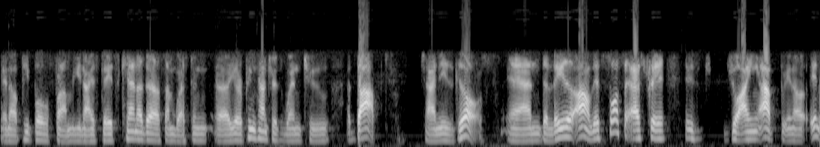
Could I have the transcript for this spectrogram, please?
you know people from United States, Canada, some Western uh, European countries went to adopt Chinese girls, and later on, this source actually is drying up. You know, in,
